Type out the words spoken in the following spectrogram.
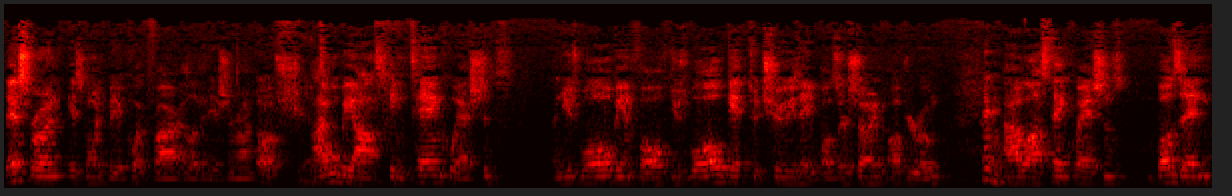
This round is going to be a quick fire elimination round. Oh shit. I will be asking 10 questions, and you will all be involved. You will all get to choose a buzzer sound of your own. and I will ask 10 questions. Buzz in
